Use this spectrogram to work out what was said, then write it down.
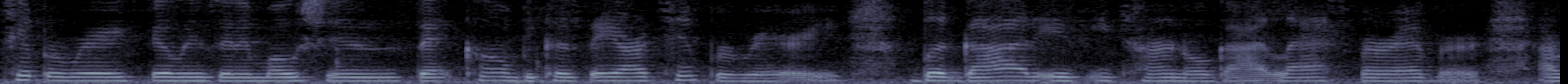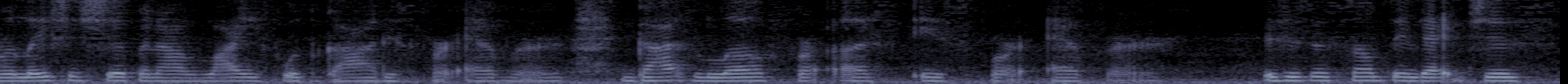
temporary feelings and emotions that come because they are temporary. But God is eternal, God lasts forever. Our relationship and our life with God is forever. God's love for us is forever. This isn't something that just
